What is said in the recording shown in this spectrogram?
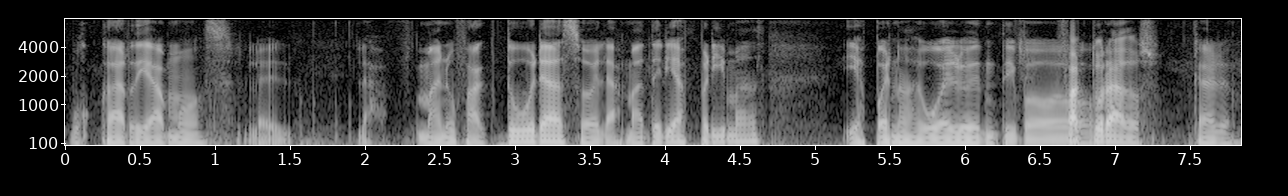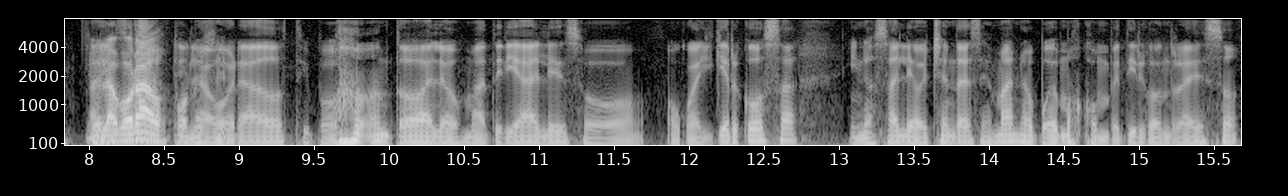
buscar, digamos, la- las manufacturas o las materias primas y después nos devuelven tipo... facturados. Claro. Elaborados, por decir. Elaborados, tipo, todos los materiales o, o cualquier cosa y nos sale 80 veces más, no podemos competir contra eso.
